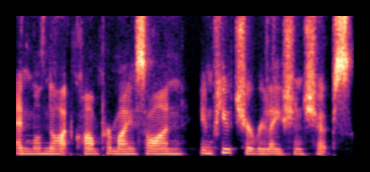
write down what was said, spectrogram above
and will not compromise on in future relationships.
